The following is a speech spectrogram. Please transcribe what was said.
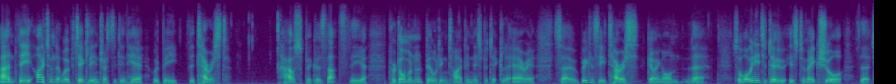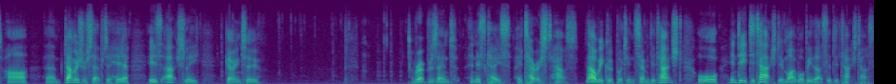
And the item that we're particularly interested in here would be the terraced house because that's the uh, predominant building type in this particular area. So we can see terrace going on there. So what we need to do is to make sure that our um, damage receptor here is actually going to represent, in this case, a terraced house. Now we could put in semi-detached or indeed detached. It might well be that's a detached house.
